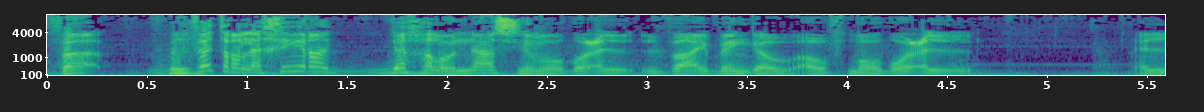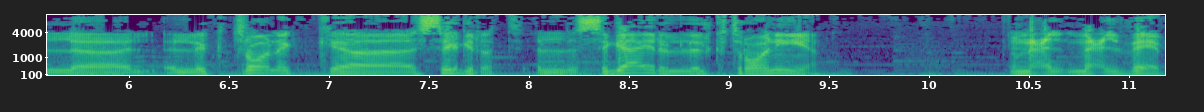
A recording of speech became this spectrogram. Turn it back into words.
فبالفتره الأخيرة دخلوا الناس في موضوع ال vaping أو أو في موضوع ال ال electronic cigarette آه، السجاير الإلكترونية مع مع الفيب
